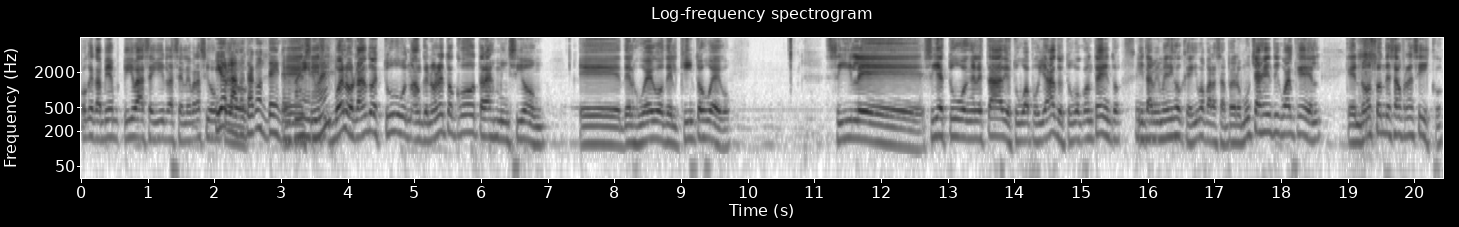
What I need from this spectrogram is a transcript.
porque también iba a seguir la celebración. Y Orlando pero- está contento, me eh, imagino, sí, sí. ¿eh? Bueno, Orlando estuvo, aunque no le tocó transmisión eh, del juego, del quinto juego, sí le sí estuvo en el estadio, estuvo apoyando, estuvo contento y también me dijo que iba para San Pedro. Mucha gente igual que él, que no son de San Francisco,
